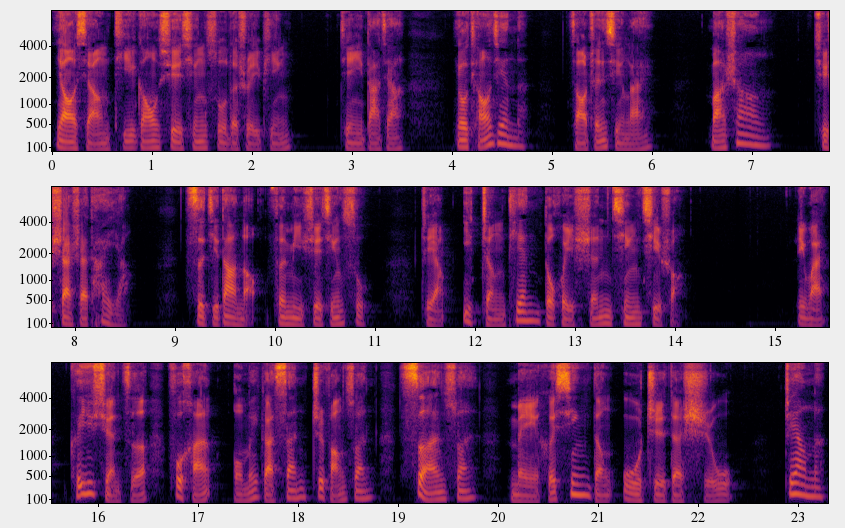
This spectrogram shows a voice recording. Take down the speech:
要想提高血清素的水平，建议大家有条件的早晨醒来，马上去晒晒太阳，刺激大脑分泌血清素，这样一整天都会神清气爽。另外，可以选择富含欧米伽三脂肪酸、色氨酸、镁和锌等物质的食物，这样呢。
